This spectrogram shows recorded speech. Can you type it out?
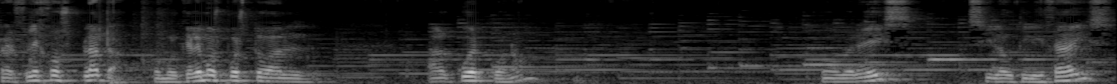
reflejos plata, como el que le hemos puesto al, cuerpo, ¿no? Como veréis, si la utilizáis,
